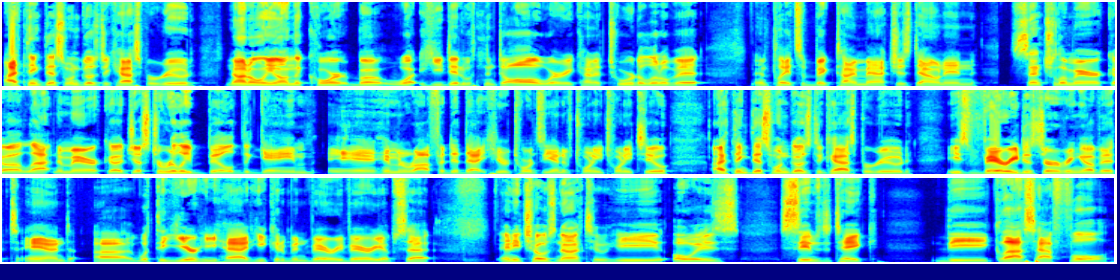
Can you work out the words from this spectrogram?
I think this one goes to Casper Ruud, not only on the court, but what he did with Nadal, where he kind of toured a little bit and played some big time matches down in Central America, Latin America, just to really build the game. And him and Rafa did that here towards the end of 2022. I think this one goes to Casper Ruud. He's very deserving of it. And uh, with the year he had, he could have been very, very upset. And he chose not to. He always seems to take the glass half full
